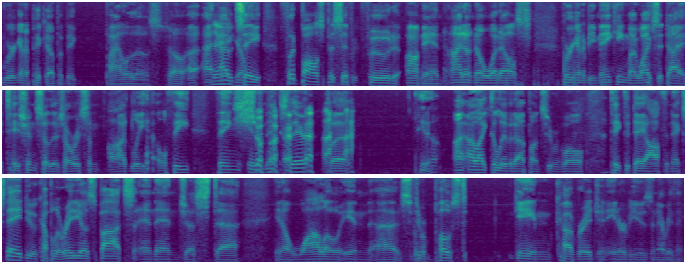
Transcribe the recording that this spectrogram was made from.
we're going to pick up a big pile of those. So uh, I, I would go. say football specific food. I'm in. I don't know what else we're going to be making. My wife's a dietitian, so there's always some oddly healthy thing in the mix there. But you know, I, I like to live it up on Super Bowl. Take the day off the next day, do a couple of radio spots, and then just uh, you know wallow in uh, super post game coverage and interviews and everything.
